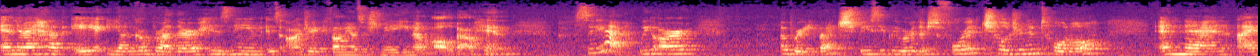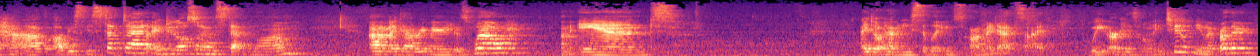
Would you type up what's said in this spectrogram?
and then I have a younger brother. His name is Andre. If you follow me on social media, you know all about him. So yeah, we are a Brady Bunch. Basically, where there's four children in total. And then I have obviously a stepdad. I do also have a stepmom. Um, my dad remarried as well. Um, and I don't have any siblings on my dad's side. We are his only two, me and my brother.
